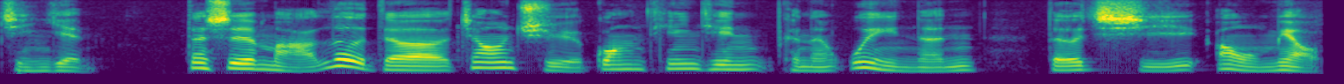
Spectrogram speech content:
经验。但是马勒的交响曲光听一听，可能未能得其奥妙。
